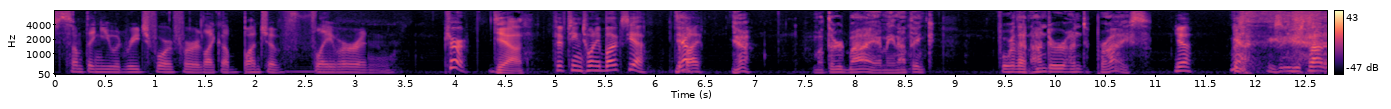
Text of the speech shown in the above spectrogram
something you would reach for for like a bunch of flavor and sure, yeah. 15, 20 bucks. Yeah, it's Yeah. a buy. Yeah. I'm a third buy. I mean, I think for that under under price. Yeah. Yeah. it's, it's not,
